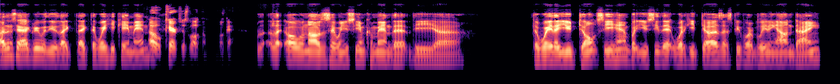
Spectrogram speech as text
I was gonna say I agree with you. Like like the way he came in. Oh, characters welcome. Okay. Like- oh well, no, I was gonna say when you see him come in, the the uh, the way that you don't see him, but you see that what he does as people are bleeding out and dying,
